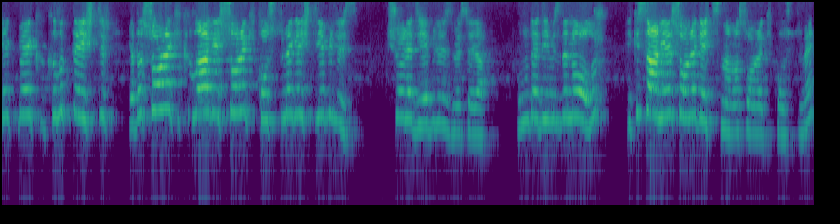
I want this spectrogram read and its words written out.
Kek B kılık değiştir ya da sonraki kılığa geç, sonraki kostüme geç diyebiliriz. Şöyle diyebiliriz mesela. Bunu dediğimizde ne olur? İki saniye sonra geçsin ama sonraki kostüme.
